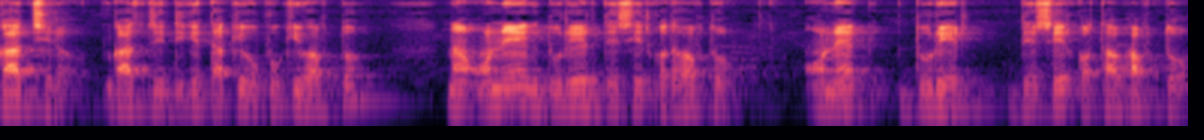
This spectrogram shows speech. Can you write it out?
গাছ ছিল। গাছটির দিকে তাকে অপু কী ভাবত? না, অনেক দূরের দেশের কথা ভাবত। অনেক দূরের দেশের কথা ভাবত।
